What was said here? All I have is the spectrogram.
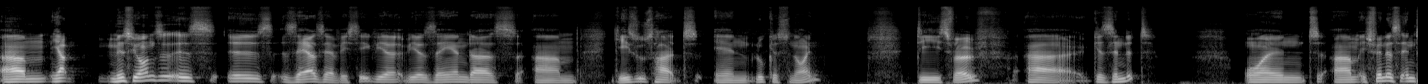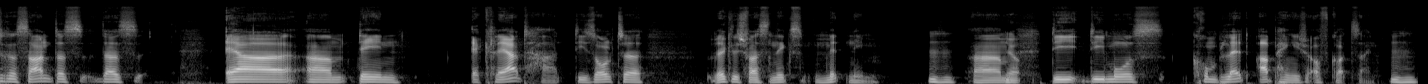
Ähm, ja, Mission ist, ist sehr, sehr wichtig. Wir, wir sehen, dass ähm, Jesus hat in Lukas 9 die zwölf äh, gesendet. Und ähm, ich finde es interessant, dass, dass er ähm, den erklärt hat, die sollte wirklich fast nichts mitnehmen. Mhm. Ähm, Ja. die, die muss komplett abhängig auf Gott sein. Mhm.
